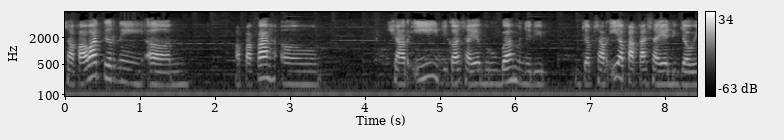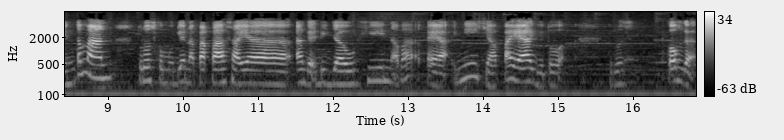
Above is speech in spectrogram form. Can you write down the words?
usah khawatir nih um, apakah um, syari jika saya berubah menjadi hijab syari apakah saya dijauhin teman? Terus kemudian apakah saya agak dijauhin apa kayak ini siapa ya? gitu. Terus kok nggak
